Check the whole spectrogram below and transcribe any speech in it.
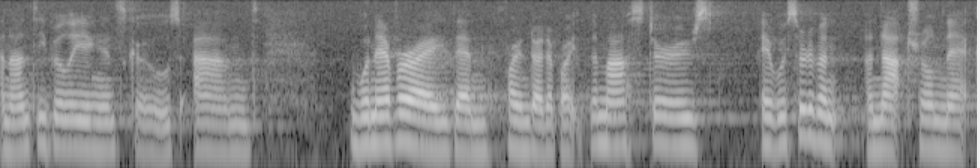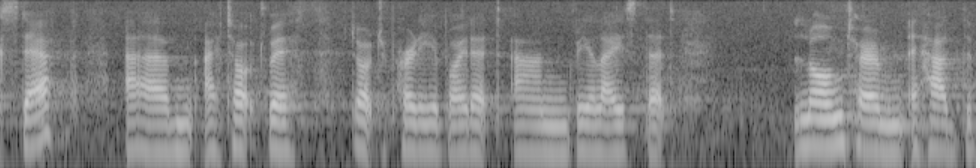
and anti-bullying in schools and whenever I then found out about the Masters, it was sort of an, a natural next step. Um, I talked with Dr. Purdy about it and realised that long term it had the,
